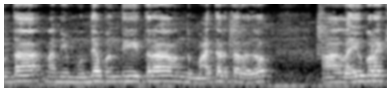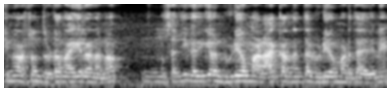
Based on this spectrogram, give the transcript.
ಅಂತ ನಾನು ನಿಮ್ಮ ಮುಂದೆ ಬಂದು ಈ ಥರ ಒಂದು ಮಾತಾಡ್ತಾ ಇರೋದು. ಲೈವ್ ಬರೋಕ್ಕಿನ್ನೂ ಅಷ್ಟೊಂದು ದೊಡ್ಡವನಾಗಿಲ್ಲ ನಾನು. ಸದ್ಯಕ್ಕೆ ಅದಕ್ಕೆ ಒಂದು ವಿಡಿಯೋ ಮಾಡಿ ಹಾಕೋಣಂತ ವಿಡಿಯೋ ಮಾಡ್ತಾ ಇದ್ದೀನಿ.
